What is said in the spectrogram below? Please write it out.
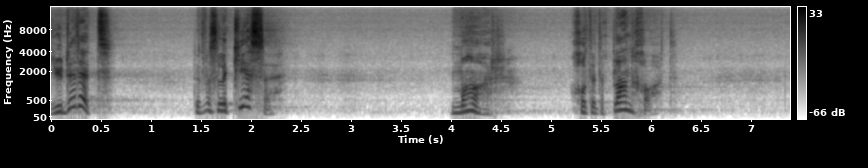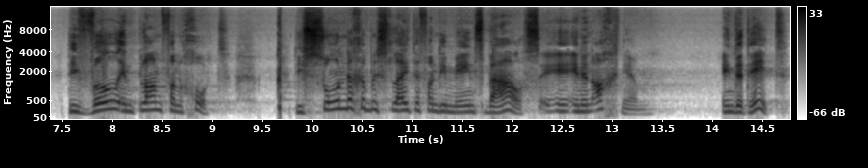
you did it. Dit was hulle keuse. Maar God het 'n plan gehad. Die wil en plan van God, die sondige besluite van die mens behels en, en in ag neem. En dit het.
